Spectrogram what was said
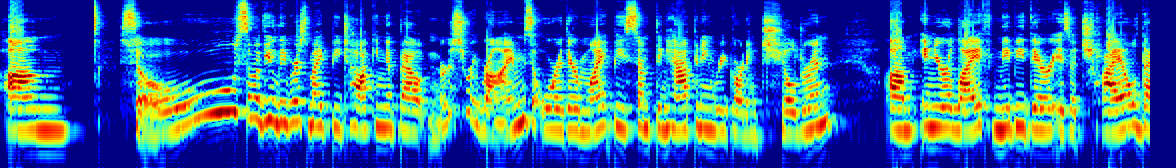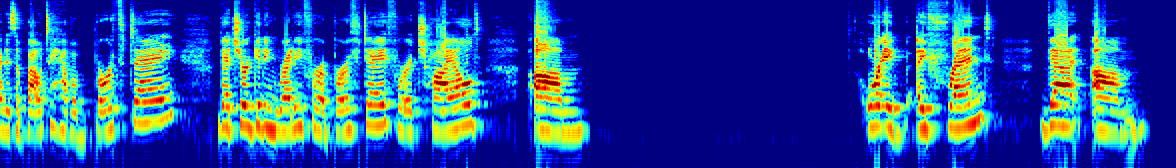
Um, so some of you Libras might be talking about nursery rhymes, or there might be something happening regarding children um, in your life. Maybe there is a child that is about to have a birthday, that you're getting ready for a birthday for a child. Um, or a, a friend that um,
